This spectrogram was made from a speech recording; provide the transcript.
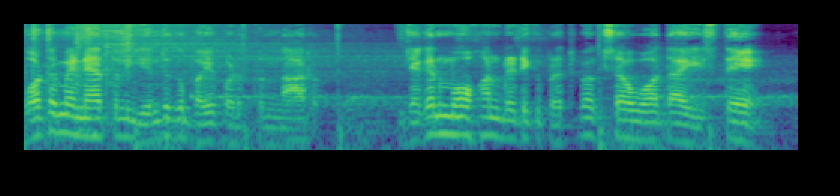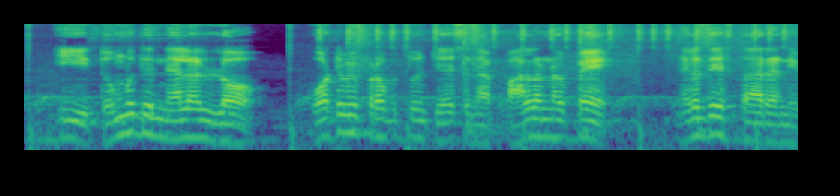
కూటమి నేతలు ఎందుకు భయపడుతున్నారు? జగన్మోహన్ రెడ్డికి ప్రతిపక్ష హోదా ఇస్తే ఈ తొమ్మిది నెలల్లో కూటమి ప్రభుత్వం చేసిన పాలనపై నిలదీస్తారని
